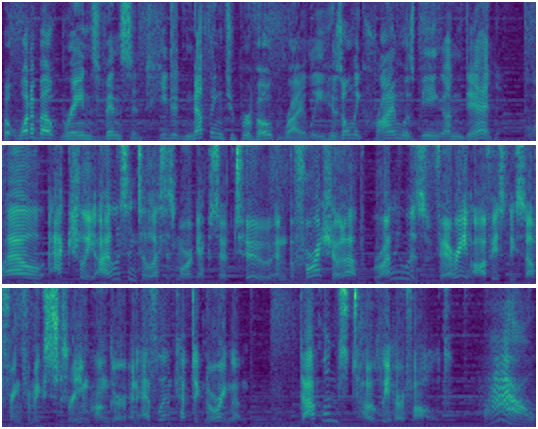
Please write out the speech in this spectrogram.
But what about Brains Vincent? He did nothing to provoke Riley. His only crime was being undead. Well, actually, I listened to Less is Morgue episode 2, and before I showed up, Riley was very obviously suffering from extreme hunger, and Evelyn kept ignoring them. That one's totally her fault. Wow.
